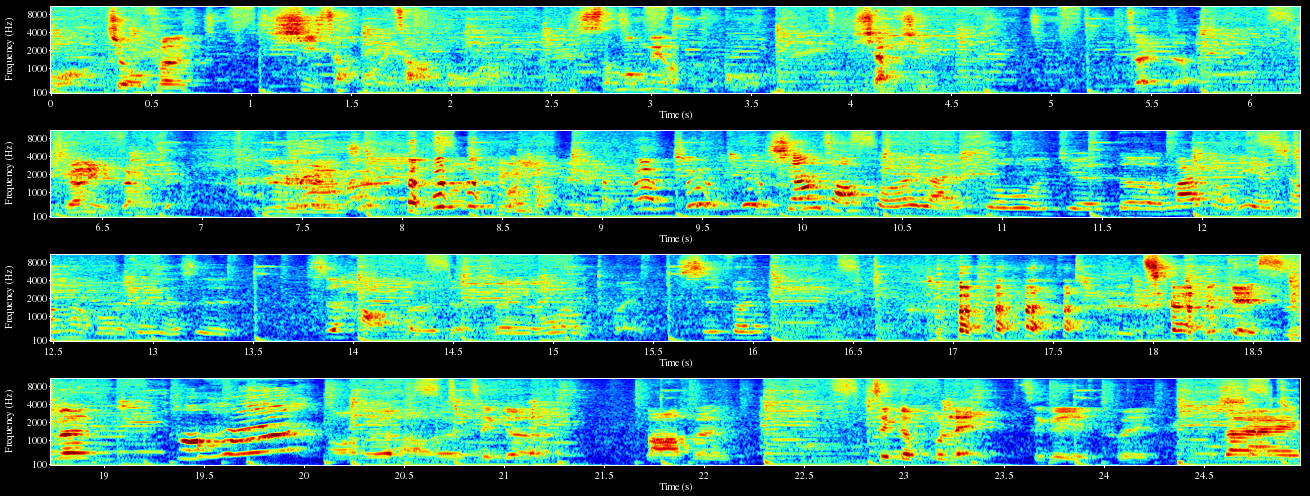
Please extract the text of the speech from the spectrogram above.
哇，九分，细找回找多了，什么没有喝过，相信我，真的。你刚刚也这样讲。就这样讲。以香草口味来说，我觉得 Michael Lee 的香草口味真的是是好喝的，所以我很推十分，这样给十分，好喝啊！好喝好喝，这个八分，这个不累，这个也推。大概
